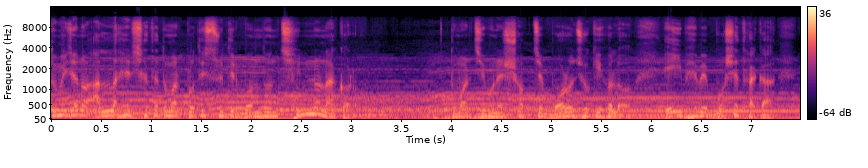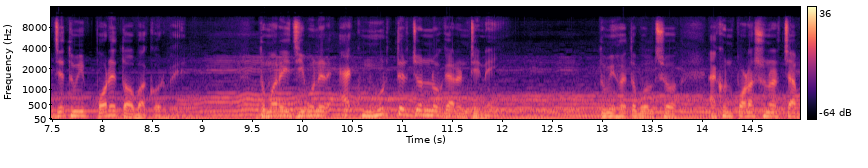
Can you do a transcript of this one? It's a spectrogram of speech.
তুমি যেন আল্লাহের সাথে তোমার প্রতিশ্রুতির বন্ধন ছিন্ন না করো। তোমার জীবনের সবচেয়ে বড় ঝুঁকি হলো এই ভেবে বসে থাকা যে তুমি পরে তবা করবে। তোমার এই জীবনের এক মুহূর্তের জন্য গ্যারান্টি নেই। তুমি হয়তো বলছো, এখন পড়াশোনার চাপ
